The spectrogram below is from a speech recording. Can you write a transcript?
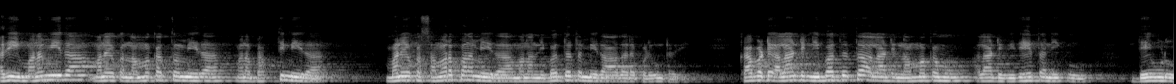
అది మన మీద మన యొక్క నమ్మకత్వం మీద మన భక్తి మీద మన యొక్క సమర్పణ మీద మన నిబద్ధత మీద ఆధారపడి ఉంటుంది. కాబట్టి అలాంటి నిబద్ధత అలాంటి నమ్మకము అలాంటి విధేయత నీకు దేవుడు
